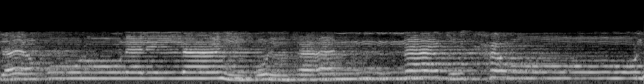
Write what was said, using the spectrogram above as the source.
سيقولون لله قل فأنا تسحرون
